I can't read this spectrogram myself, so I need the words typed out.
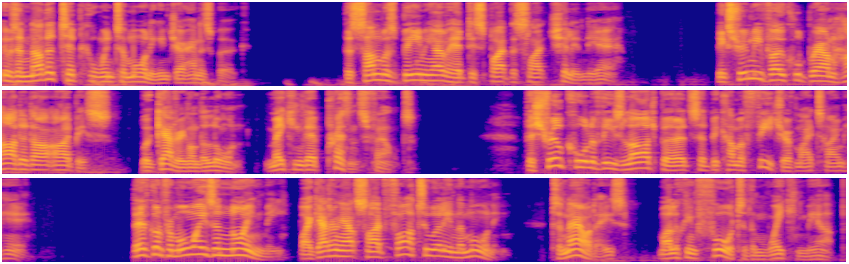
It was another typical winter morning in Johannesburg. The sun was beaming overhead despite the slight chill in the air. The extremely vocal brown Hadeda ibis were gathering on the lawn, making their presence felt. The shrill call of these large birds had become a feature of my time here. They have gone from always annoying me by gathering outside far too early in the morning to nowadays my looking forward to them waking me up.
